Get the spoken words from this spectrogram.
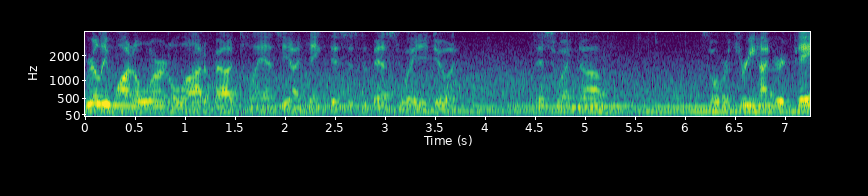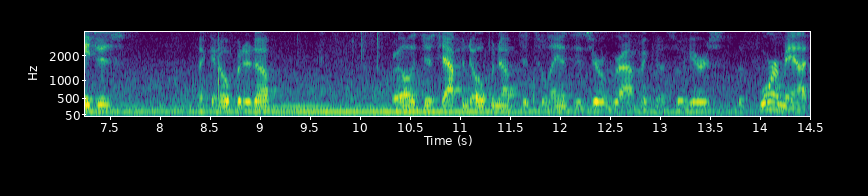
really want to learn a lot about Tillandsia, I think this is the best way to do it. This one um, is over 300 pages. I can open it up. Well, it just happened to open up to Tillandsia xerographica. So here's the format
